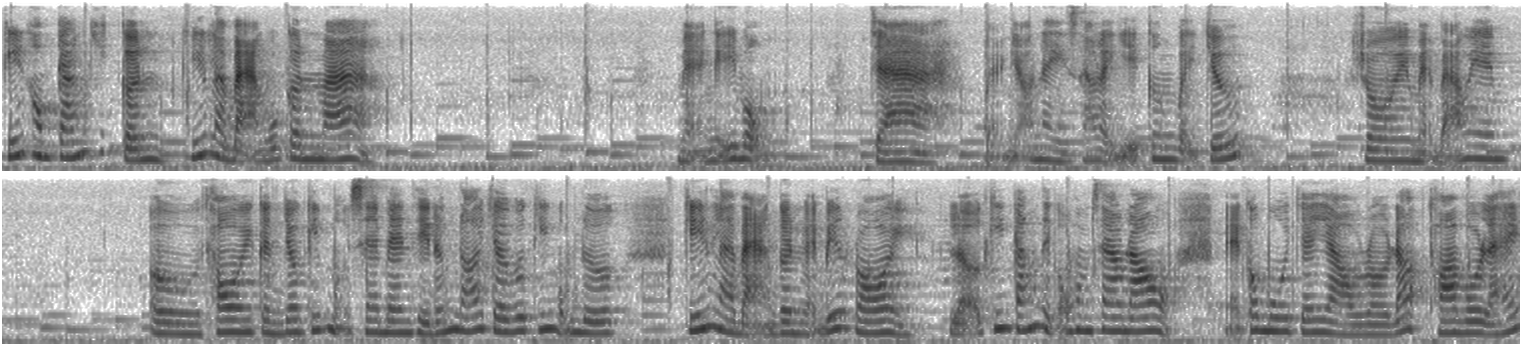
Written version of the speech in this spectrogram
Kiến không cắn chứ kình, Kiến là bạn của kình mà. Mẹ nghĩ bụng, Chà, Bạn nhỏ này sao lại dễ cưng vậy chứ? Rồi mẹ bảo em Ừ thôi cần cho Kiến mượn xe ben thì đứng đó chơi với Kiến cũng được. Kiến là bạn gần mẹ biết rồi, Lỡ Kiến cắn thì cũng không sao đâu. Mẹ có mua chai dầu rồi đó, Thoa vô là hết.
